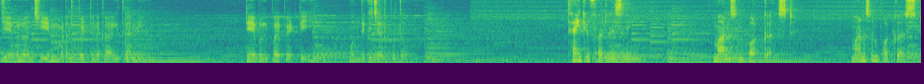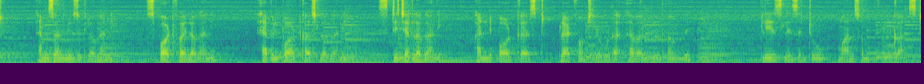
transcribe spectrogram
జేబులోంచి మడత పెట్టిన కాగితాన్ని టేబుల్పై పెట్టి ముందుకు జరుపుతూ. Thank you for listening Manasam podcast. Manasam podcast Amazon మ్యూజిక్లో కానీ స్పాటిఫైలో కానీ యాపిల్ పాడ్కాస్ట్లో కానీ స్టిచర్లో కానీ అన్ని పాడ్కాస్ట్ ప్లాట్ఫామ్స్లో కూడా అవైలబుల్గా ఉంది. Please listen to Manasam podcast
